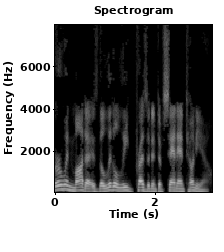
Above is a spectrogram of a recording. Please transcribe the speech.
Erwin Mata is the Little League president of San Antonio.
